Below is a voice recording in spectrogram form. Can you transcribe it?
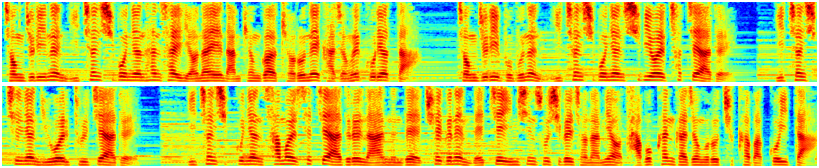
정주리는 2015년 한 살 연하의 남편과 결혼의 가정을 꾸렸다. 정주리 부부는 2015년 12월 첫째 아들, 2017년 6월 둘째 아들, 2019년 3월 셋째 아들을 낳았는데 최근엔 넷째 임신 소식을 전하며 다복한 가정으로 축하받고 있다.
